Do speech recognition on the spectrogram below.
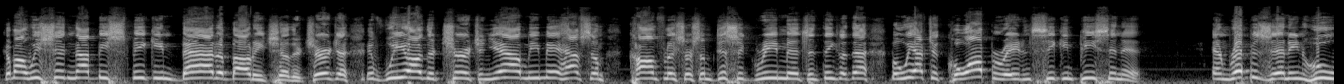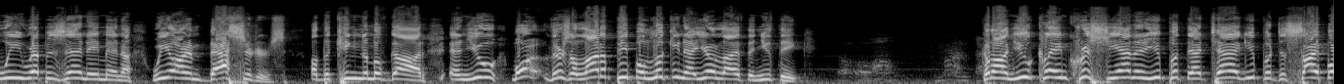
Come on, we should not be speaking bad about each other, church. If we are the church, and yeah, we may have some conflicts or some disagreements and things like that, but we have to cooperate in seeking peace in it and representing who we represent. Amen. Uh, we are ambassadors of the kingdom of God. And you more there's a lot of people looking at your life than you think. Come on, you claim Christianity, you put that tag, you put disciple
